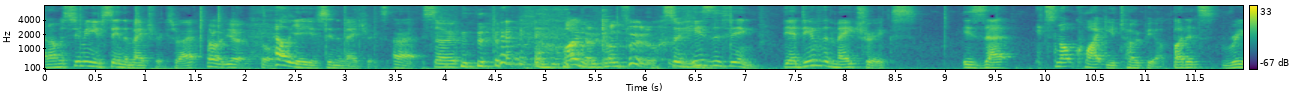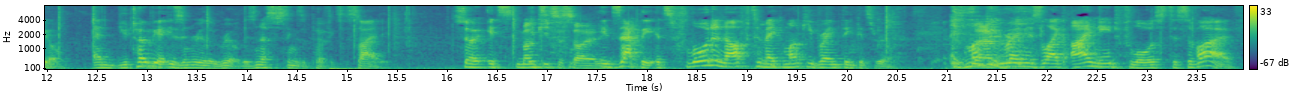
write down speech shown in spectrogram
And I'm assuming you've seen The Matrix, right? Oh yeah, of course. Hell yeah, you've seen The Matrix. All right, so I know kung fu. so here's the thing: the idea of The Matrix is that it's not quite utopia, but it's real, and utopia isn't really real. There's no such thing as a perfect society. So it's Monkey it's- society. Exactly, it's flawed enough to make monkey brain think it's real. Because monkey brain is like, I need flaws to survive.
